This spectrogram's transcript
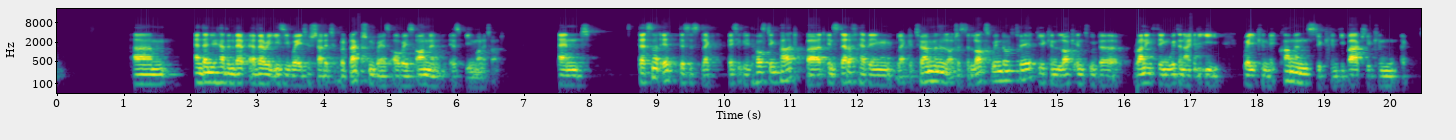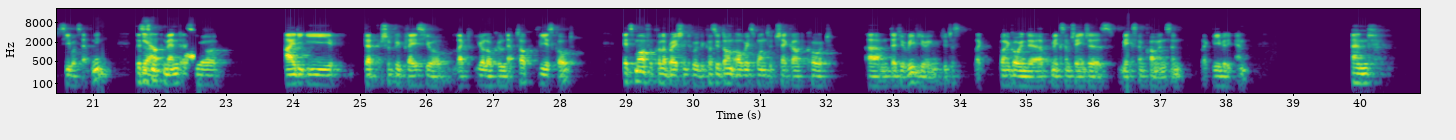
Um, and then you have a, very easy way to shut it to production where it's always on and is being monitored. And that's not it. This is like basically the hosting part. But instead of having like a terminal or just a logs window to it, you can log into the running thing with an IDE where you can make comments, you can debug, you can like, see what's happening. This yeah. is not meant as your IDE that should replace your like your local laptop VS Code. It's more of a collaboration tool because you don't always want to check out code um, that you're reviewing. You just like want to go in there, make some changes, make some comments, and like leave it again and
